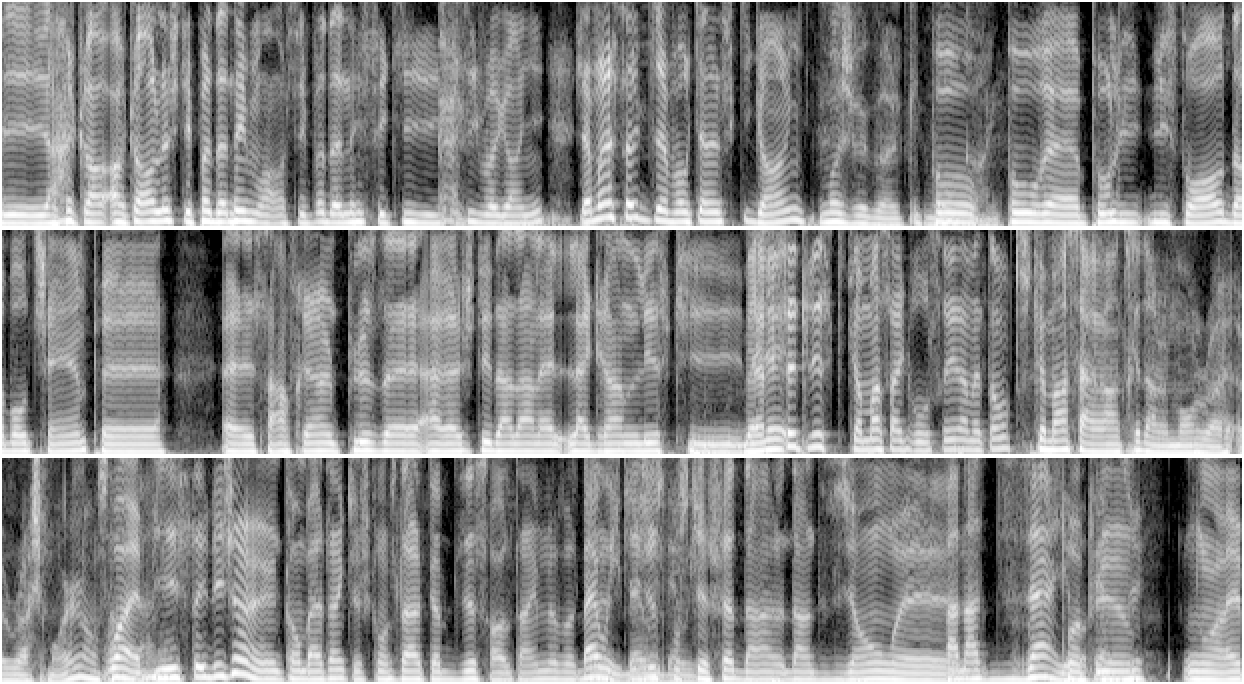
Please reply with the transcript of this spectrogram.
Puis encore, encore là, je t'ai pas donné mon, je t'ai pas donné c'est qui, qui va gagner. J'aimerais ça que Volkanovski gagne Moi, je veux Vol. pour, gagne. pour, euh, pour l'hi- l'histoire, double champ. euh, euh, ça en ferait un de plus à rajouter dans, dans la, la grande liste qui. Ben la là- petite liste qui commence à grossir, admettons. Qui commence à rentrer dans le mont Ru- Rushmore, là, on. Ouais, puis c'était déjà un combattant que je considère top 10 all time. Là, Ben oui, ben juste oui, pour ben ce qu'il a fait dans, dans division. Pendant 10 ans, il poids pas perdu. Ouais,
